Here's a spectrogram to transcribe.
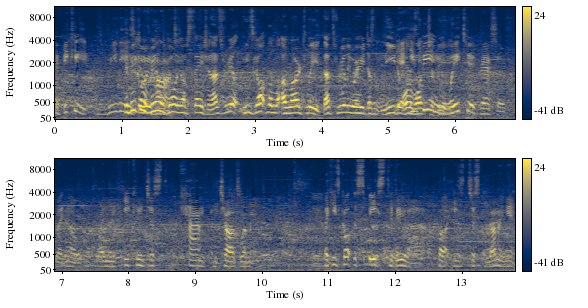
Hibiki really is Hibiki going really hard. going off stage, and that's real. He's got the, a large lead. That's really where he doesn't need Yeah, or want to be. He's being be. way too aggressive right now when he can just camp and charge limit. Like he's got the space to do that, but he's just running in.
